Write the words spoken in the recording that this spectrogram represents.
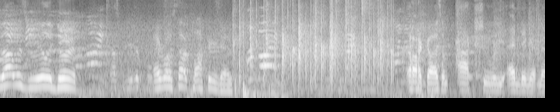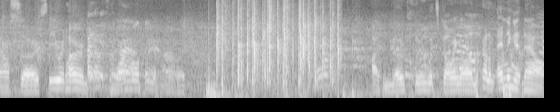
That was really good. That's beautiful. Everyone start clapping again. Alright guys, I'm actually ending it now, so see you at home. One more thing apparently. I have no clue what's going on. God, I'm ending it now.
